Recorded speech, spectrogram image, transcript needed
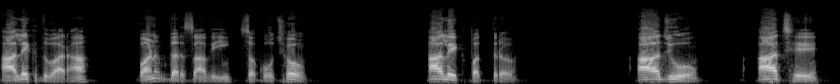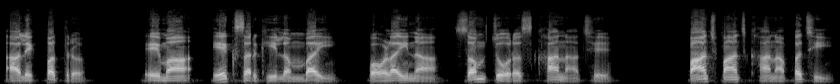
આલેખ દ્વારા પણ દર્શાવી શકો છો. આલેખપત્ર. આ જુઓ, આ છે આલેખપત્ર. એમાં એક સરખી લંબાઈ પહોળાઈના સમચોરસ ખાના છે. પાંચ પાંચ ખાના પછી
